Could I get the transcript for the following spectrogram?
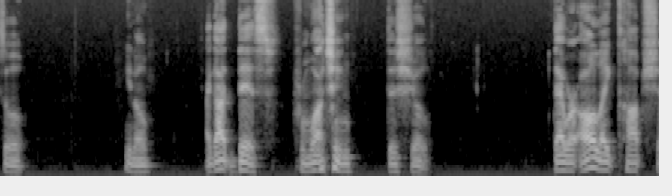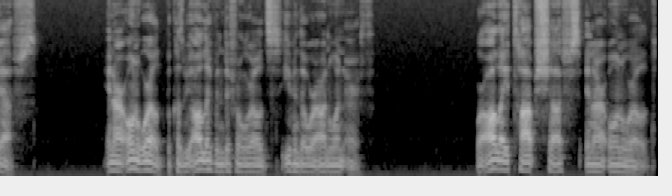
So, you know, I got this from watching this show. That we're all like top chefs in our own world because we all live in different worlds, even though we're on one earth. We're all like top chefs in our own world.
